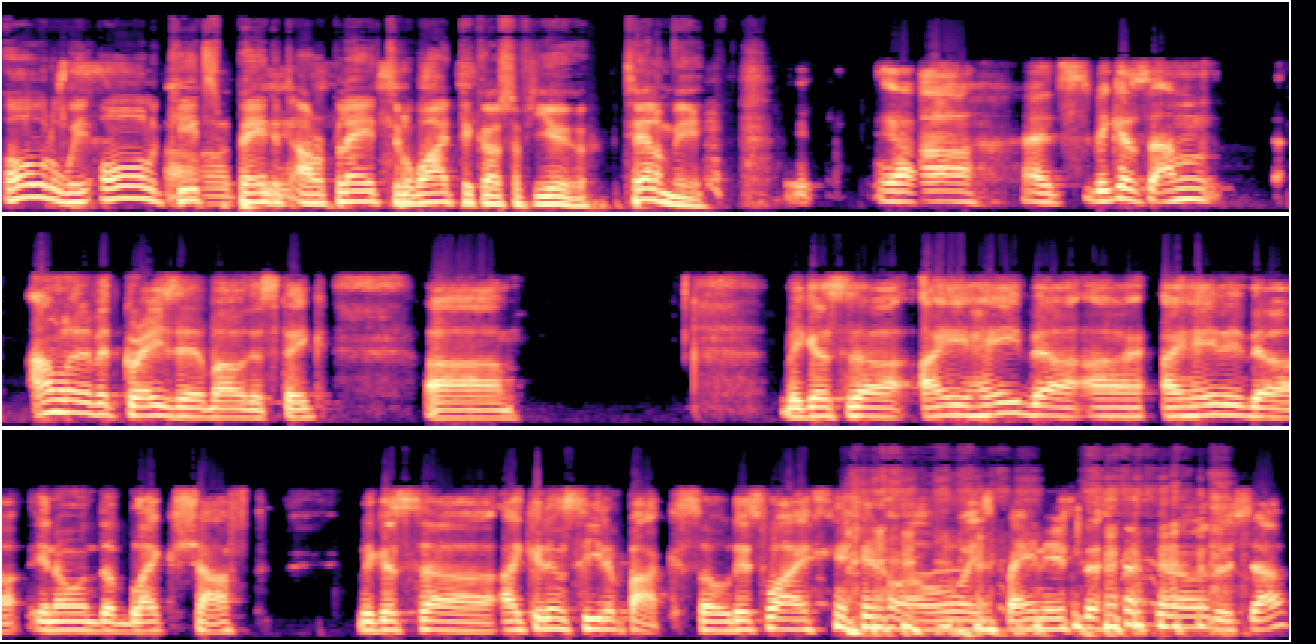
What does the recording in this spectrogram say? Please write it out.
Oulu, we all kids okay. painted our blade to white because of you. Tell me. Yeah, it's because I'm I'm a little bit crazy about the stick. Um, because uh, I hate the uh, I hated the you know the black shaft because uh, I couldn't see the puck, so that's why you know I always painted the, you know the shaft.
